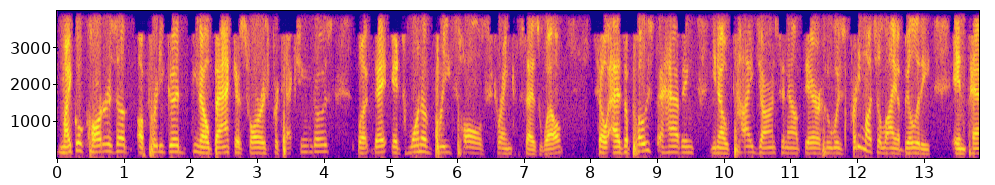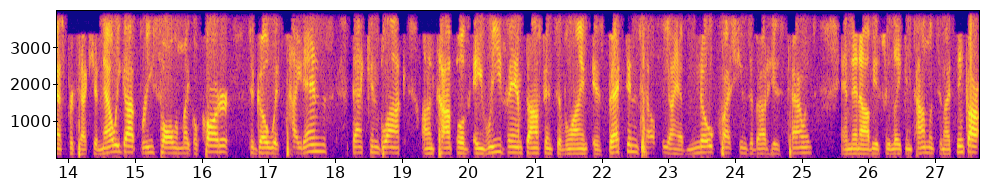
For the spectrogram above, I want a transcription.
Michael Carter is a, a pretty good, you know, back as far as protection goes, but they, it's one of Breece Hall's strengths as well. So as opposed to having, you know, Ty Johnson out there who was pretty much a liability in pass protection, now we got Breece Hall and Michael Carter to go with tight ends that can block on top of a revamped offensive line. If Becton's healthy, I have no questions about his talent. And then obviously Laken Tomlinson. I think our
